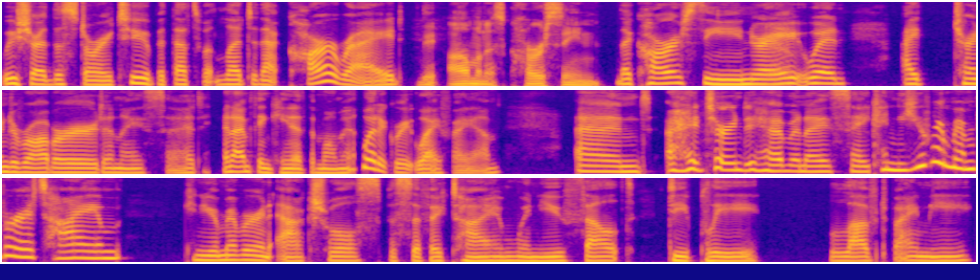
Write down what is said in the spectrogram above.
we shared the story too. But that's what led to that car ride The ominous car scene. the car scene, right? When I turned to Robert and I said, and I'm thinking at the moment, what a great wife I am. And I turn to him and I say, Can you remember a time? Can you remember an actual specific time when you felt deeply loved by me?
